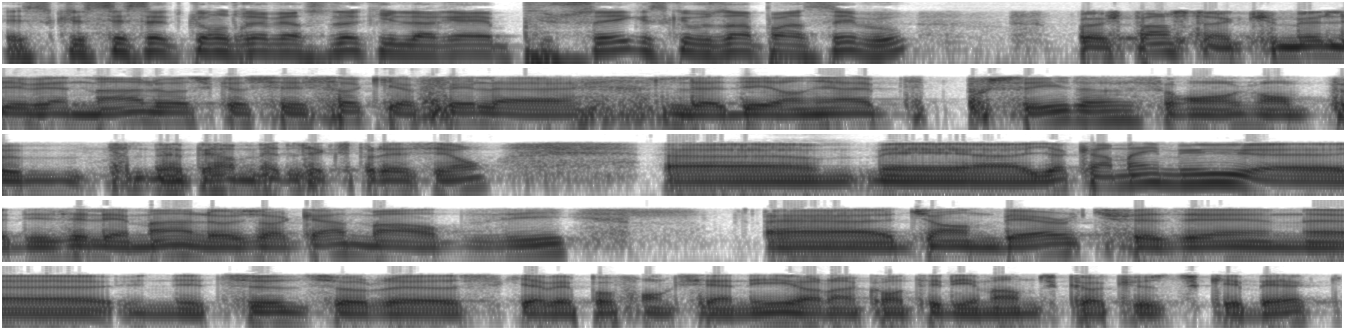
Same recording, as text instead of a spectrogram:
Est-ce que c'est cette controverse-là qui l'aurait poussé? Qu'est-ce que vous en pensez, vous? Ben, je pense que c'est un cumul d'événements. Est-ce que c'est ça qui a fait la, dernière petite poussée? Là? On, peut me permettre l'expression. Euh, mais euh, il y a quand même eu euh, des éléments. Là. Je regarde mardi. Euh, John Baird, qui faisait une, euh, une étude sur euh, ce qui n'avait pas fonctionné, a rencontré des membres du caucus du Québec.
